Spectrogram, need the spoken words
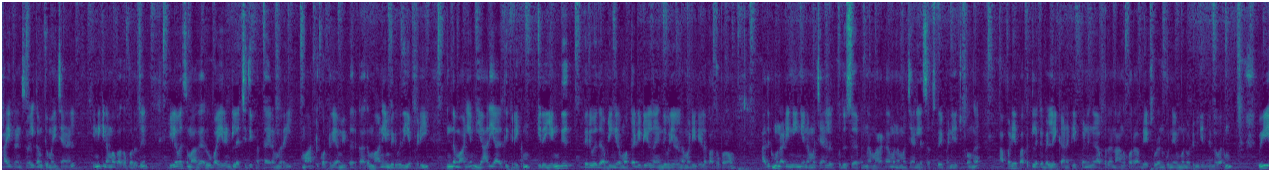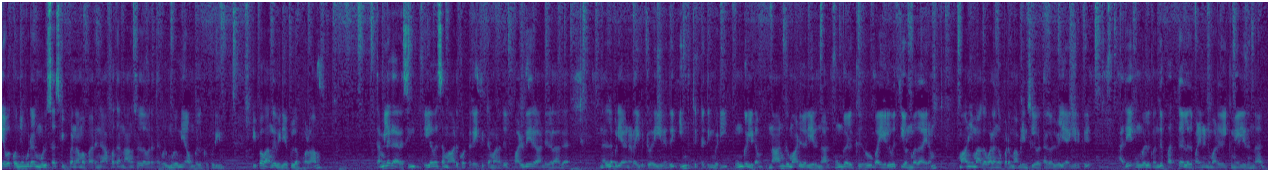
Hi friends welcome to my channel இன்னைக்கு நம்ம பார்க்க போகிறது இலவசமாக ரூபாய் இரண்டு லட்சத்தி பத்தாயிரம் வரை மாட்டு கொட்டகை அமைப்பதற்காக மானியம் பெறுவது எப்படி? இந்த மானியம் யார் யாருக்கு கிடைக்கும்? இதை எங்கு பெறுவது அப்படிங்கிற மொத்த டீட்டெயில் தான் இந்த வீடியோவில் நம்ம டீட்டெயிலாக பார்க்க போகிறோம் அதுக்கு முன்னாடி நீங்கள் நம்ம சேனலுக்கு புதுசு அப்படின்னா மறக்காமல் நம்ம சேனலை சப்ஸ்கிரைப் பண்ணி வச்சுக்கோங்க. அப்படியே பக்கத்தில் இருக்க பெல்லைக்கான கிளிக் பண்ணுங்கள் அப்போ தான் நாங்கள் போகிற அப்டேட்ஸ் உடனுக்குடனே உங்கள் நோட்டிஃபிகேஷனில் வரும். வீடியோவை கொஞ்சம் கூட முழுசாக ஸ்கிப் பண்ணாமல் பாருங்கள் அப்போ தான் நாங்கள் சொல்ல வர தகவல் முழுமையாக உங்களுக்கு புரியும். இப்போ வாங்க வீடியோக்குள்ளே போகலாம் தமிழக அரசின் இலவச மாடு கொட்டகை திட்டமானது பல்வேறு ஆண்டுகளாக நல்லபடியாக நடைபெற்று வருகிறது. இந்த திட்டத்தின்படி உங்களிடம் நான்கு மாடுகள் இருந்தால் உங்களுக்கு ரூபாய் எழுபத்தி ஒன்பதாயிரம் மானியமாக வழங்கப்படும் அப்படின்னு சொல்லி ஒரு தகவல் வெளியாகி இருக்கு அதே உங்களுக்கு வந்து பத்து அல்லது பன்னிரெண்டு மாடுகளுக்கு மேல் இருந்தால்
